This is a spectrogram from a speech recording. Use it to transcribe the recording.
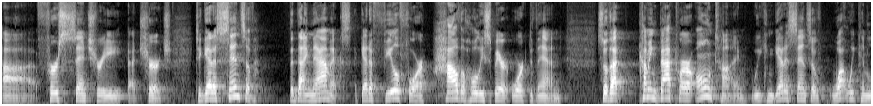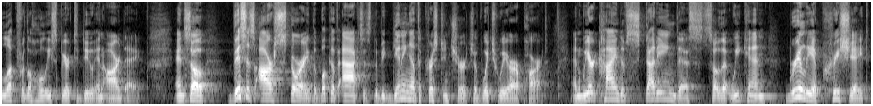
uh, first century uh, church to get a sense of the dynamics, get a feel for how the Holy Spirit worked then, so that coming back to our own time, we can get a sense of what we can look for the Holy Spirit to do in our day. And so, this is our story. The book of Acts is the beginning of the Christian church of which we are a part. And we are kind of studying this so that we can really appreciate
